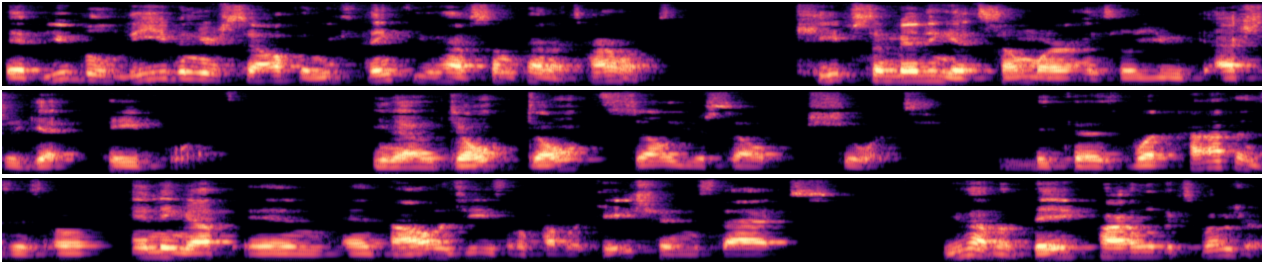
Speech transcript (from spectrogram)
If you believe in yourself and you think you have some kind of talent, keep submitting it somewhere until you actually get paid for it. You know, don't, don't sell yourself short because what happens is oh, ending up in anthologies or publications that you have a big pile of exposure.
